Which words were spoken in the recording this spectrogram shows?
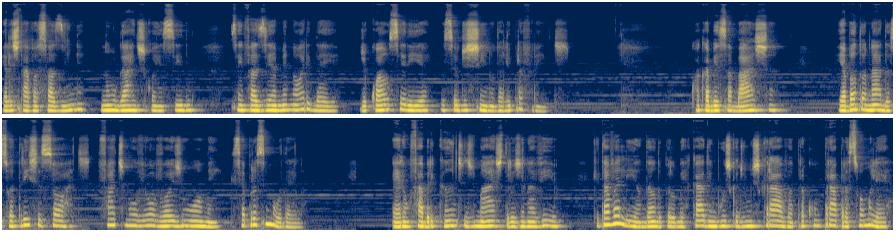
ela estava sozinha, num lugar desconhecido, sem fazer a menor ideia de qual seria o seu destino dali para frente. Com a cabeça baixa, e abandonada à sua triste sorte, Fátima ouviu a voz de um homem que se aproximou dela. Era um fabricante de mastros de navio que estava ali andando pelo mercado em busca de uma escrava para comprar para sua mulher.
